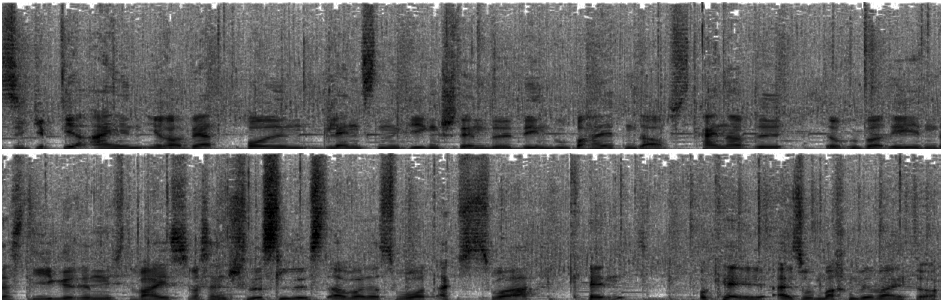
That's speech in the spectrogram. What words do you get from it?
Sie gibt dir einen ihrer wertvollen, glänzenden Gegenstände, den du behalten darfst. Keiner will darüber reden, dass die Jägerin nicht weiß, was ein Schlüssel ist, aber das Wort Accessoire kennt? Okay, also machen wir weiter.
